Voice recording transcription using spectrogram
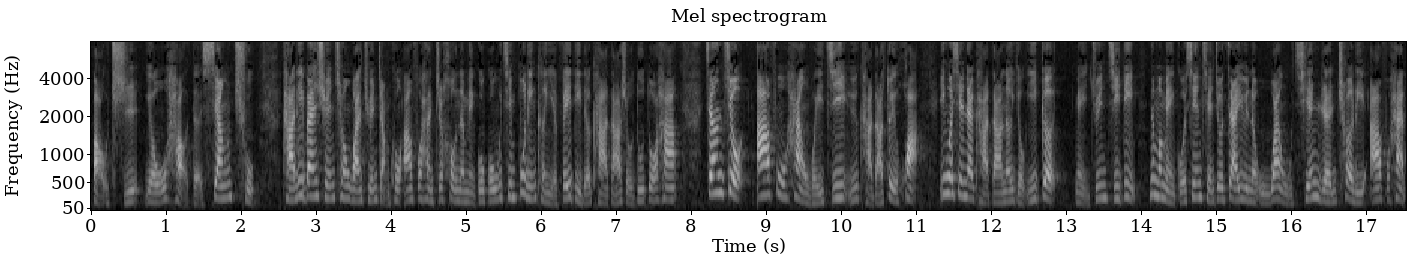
保持友好的相处。塔利班宣称完全掌控阿富汗之后呢，美国国务卿布林肯也飞抵了卡达首都多哈，将就阿富汗危机与卡达对话。因为现在卡达呢有一个美军基地，那么美国先前就载运了五万五千人撤离阿富汗。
